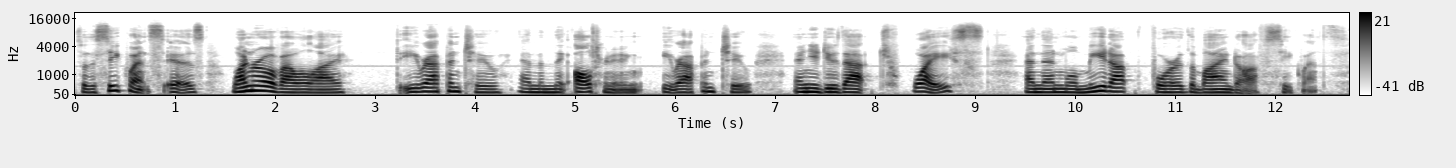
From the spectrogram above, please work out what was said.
So the sequence is one row of owl eye, the E-wrap in two, and then the alternating E-wrap in two. And you do that twice and then we'll meet up for the bind off sequence.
